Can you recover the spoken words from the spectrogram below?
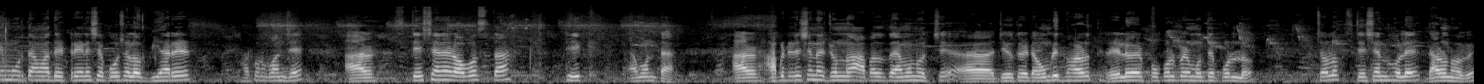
এই মুহূর্তে আমাদের ট্রেন এসে পৌঁছালো বিহারের ঠাকুরগঞ্জে। আর স্টেশনের অবস্থা ঠিক এমনটা। আর আপডেটেশনের জন্য আপাতত এমন হচ্ছে যেহেতু এটা অমৃত ভারত রেলওয়ের প্রকল্পের মধ্যে পড়ল। চলো স্টেশন হলে দারুণ হবে।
